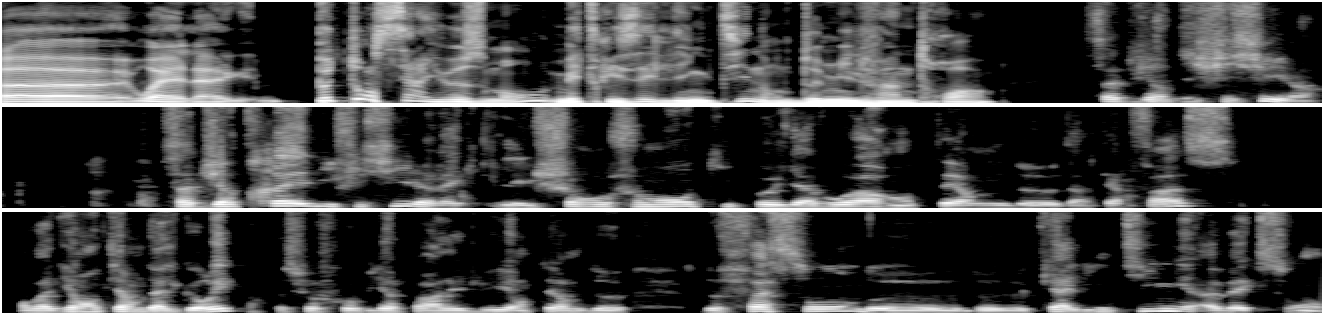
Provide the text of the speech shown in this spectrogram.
Euh, ouais, peut-on sérieusement maîtriser LinkedIn en 2023 Ça devient difficile. Hein. Ça devient très difficile avec les changements qu'il peut y avoir en termes d'interface, on va dire en termes d'algorithme, parce qu'il faut bien parler de lui, en termes de, façon de, de LinkedIn, avec son,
